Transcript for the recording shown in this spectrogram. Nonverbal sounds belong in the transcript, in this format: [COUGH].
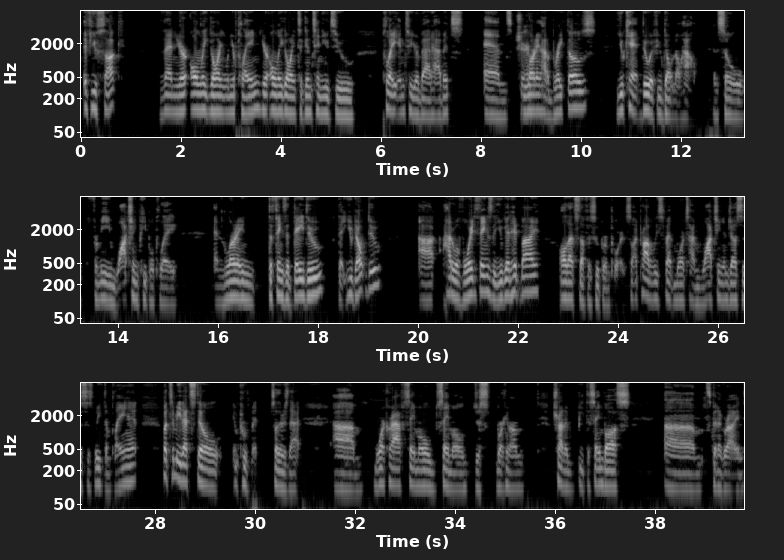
if you suck, then you're only going when you're playing, you're only going to continue to play into your bad habits and Sure. learning how to break those. You can't do if you don't know how. And so for me, watching people play and learning the things that they do that you don't do, uh, how to avoid things that you get hit by, all that stuff is super important. So I probably spent more time watching Injustice this week than playing it. But to me, that's still improvement. So there's that. Um, Warcraft, same old, same old. Just working on trying to beat the same boss. Um, it's been a grind.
